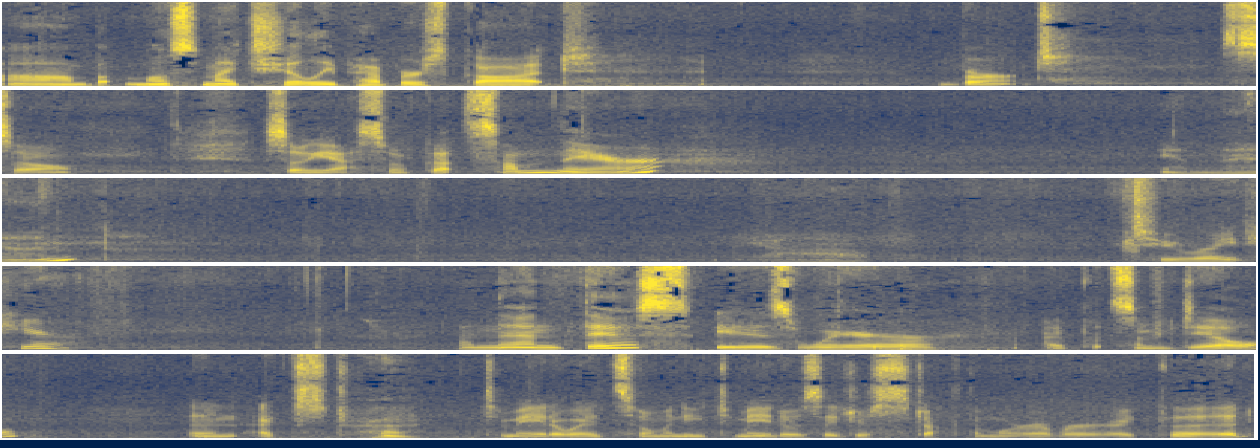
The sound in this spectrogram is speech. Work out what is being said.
Um, but most of my chili peppers got burnt. So, so yeah, so I've got some there. And then two right here. And then this is where I put some dill, an extra tomato. I had so many tomatoes, I just stuck them wherever I could.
